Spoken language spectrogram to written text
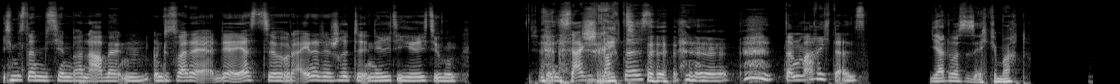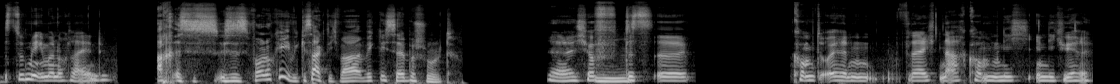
ich muss da ein bisschen dran arbeiten. Und das war der, der erste oder einer der Schritte in die richtige Richtung. Wenn ich sage, ich mach Schritt. das, dann mache ich das. Ja, du hast es echt gemacht. Es tut mir immer noch leid. Ach, es ist, es ist voll okay. Wie gesagt, ich war wirklich selber schuld. Ja, ich hoffe, Mhm. das äh, kommt euren vielleicht Nachkommen nicht in die Quere.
